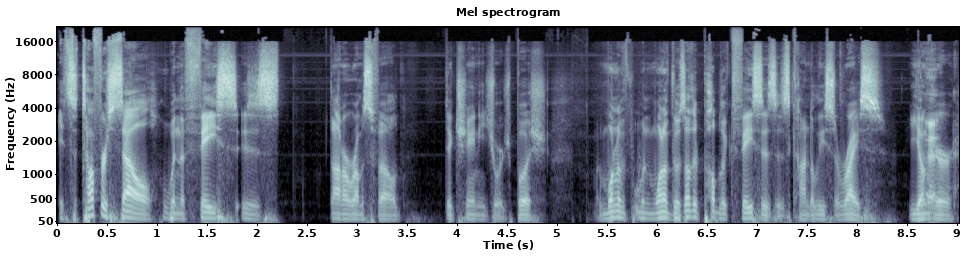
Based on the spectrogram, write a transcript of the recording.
it's a tougher sell when the face is Donald Rumsfeld, Dick Cheney, George Bush. When one of when one of those other public faces is Condoleezza Rice, younger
